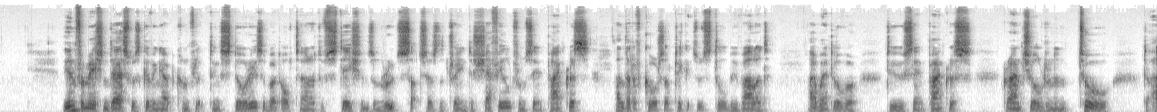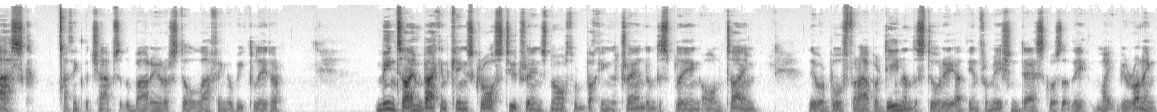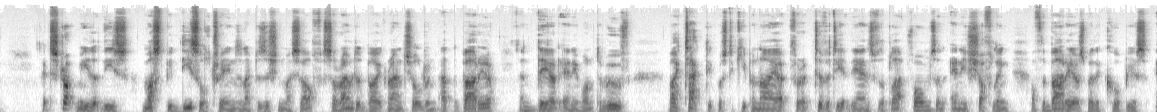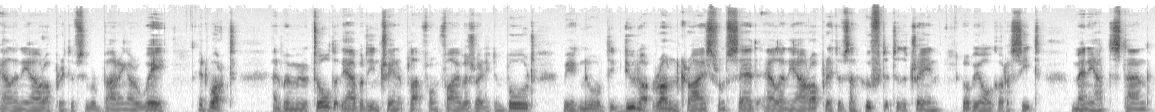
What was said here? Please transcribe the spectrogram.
The information desk was giving out conflicting stories about alternative stations and routes, such as the train to Sheffield from St Pancras, and that, of course, our tickets would still be valid. I went over to St Pancras, grandchildren in tow, to ask. I think the chaps at the barrier are still laughing a week later. Meantime, back in King's Cross, two trains north were bucking the trend and displaying on time. They were both for Aberdeen, and the story at the information desk was that they might be running. It struck me that these must be diesel trains, and I positioned myself, surrounded by grandchildren, at the barrier and dared anyone to move. My tactic was to keep an eye out for activity at the ends of the platforms and any shuffling of the barriers by the copious LNER operatives who were barring our way. It worked and when we were told that the Aberdeen train at platform 5 was ready to board, we ignored the do not run cries from said LNER operatives and hoofed it to the train, where we all got a seat. Many had to stand.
